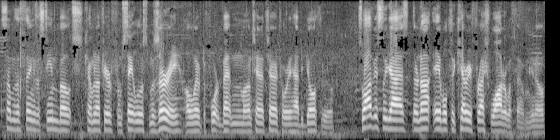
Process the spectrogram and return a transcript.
some of the things the steamboats coming up here from St. Louis, Missouri, all the way up to Fort Benton, Montana Territory had to go through. So obviously, guys, they're not able to carry fresh water with them, you know.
